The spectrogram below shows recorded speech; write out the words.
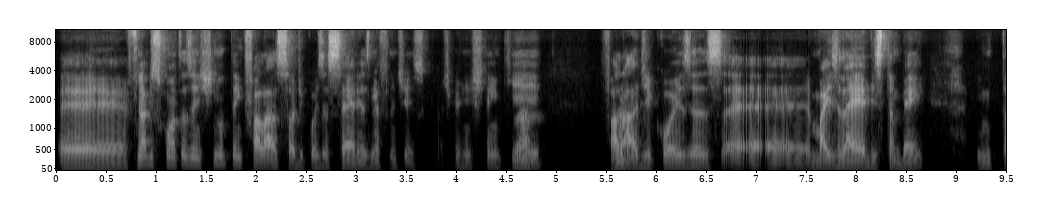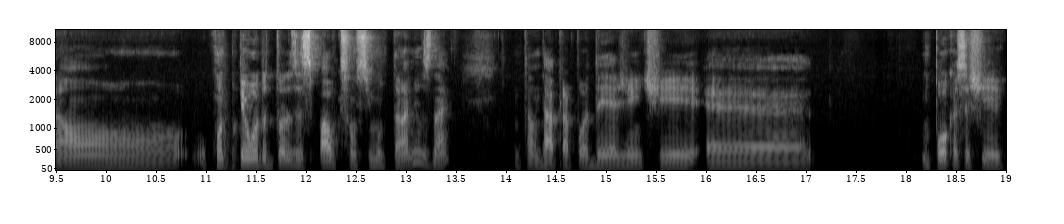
É, afinal de contas, a gente não tem que falar só de coisas sérias, né, Francisco? Acho que a gente tem que ah. falar ah. de coisas é, é, é, mais leves também. Então, o conteúdo de todos esses palcos são simultâneos, né? Então dá para poder a gente é, um pouco assistir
